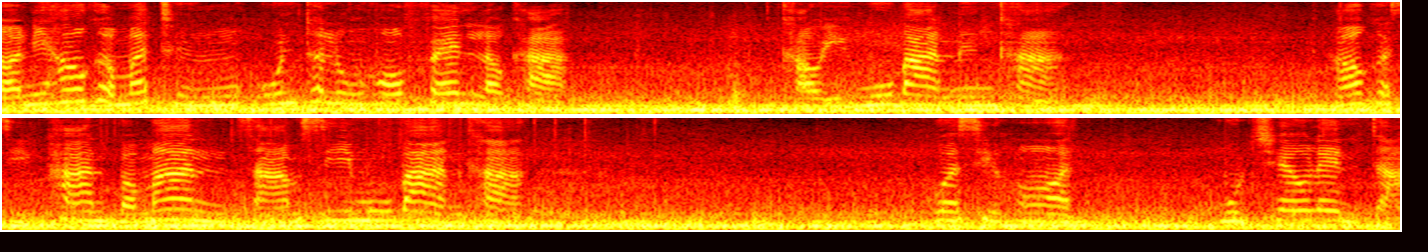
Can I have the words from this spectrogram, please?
ตอนนี้เฮาก็มาถึงอุนทลุงโฮเฟนแล้วค่ะ เขาอีกหมู่บ้านหนึ่งค่ะเขาก็สิผ่านประมาณสามสี่หมู่บ้านค่ะหัวสิฮอดมุดเชลเล่นจ้ะ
